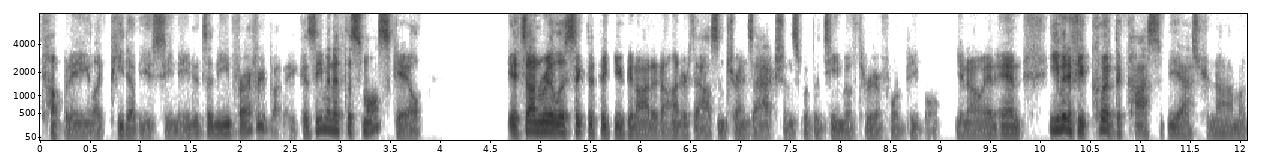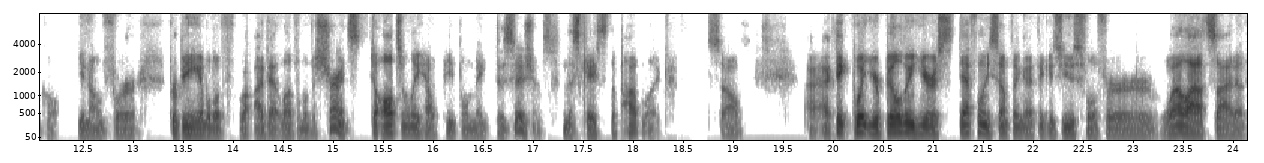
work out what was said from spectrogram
company like pwc need it's a need for everybody because even at the small scale it's unrealistic to think you can audit 100,000 transactions with a team of three or four people, you know, and, and even if you could, the cost would be astronomical, you know, for, for being able to provide that level of assurance to ultimately help people make decisions, in this case, the public. So I think what you're building here is definitely something I think is useful for well outside of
